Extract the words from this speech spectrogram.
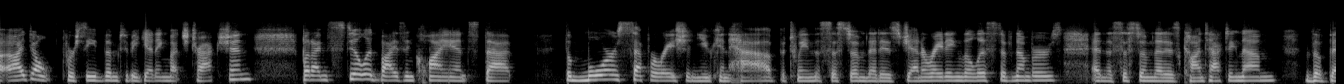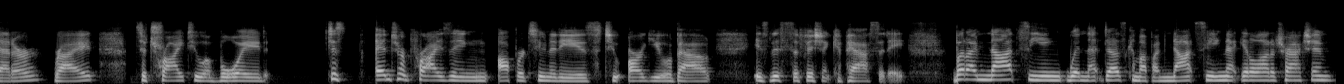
I don't perceive them to be getting much traction, but I'm still advising clients that the more separation you can have between the system that is generating the list of numbers and the system that is contacting them, the better, right? To try to avoid just enterprising opportunities to argue about is this sufficient capacity. But I'm not seeing, when that does come up, I'm not seeing that get a lot of traction.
